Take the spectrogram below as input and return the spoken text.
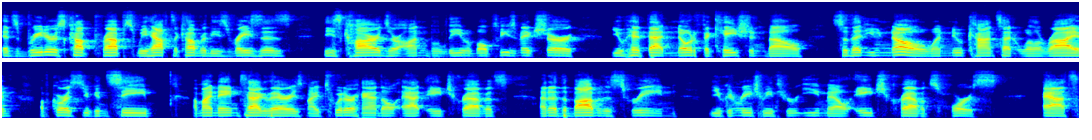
It's Breeders' Cup preps. We have to cover these races. These cards are unbelievable. Please make sure you hit that notification bell so that you know when new content will arrive. Of course, you can see my name tag there is my Twitter handle at hkravets. And at the bottom of the screen, you can reach me through email hkravetshorse at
